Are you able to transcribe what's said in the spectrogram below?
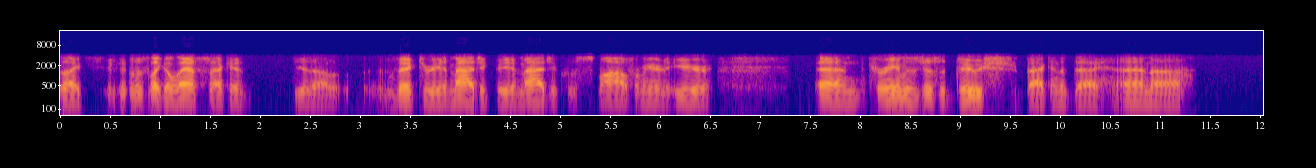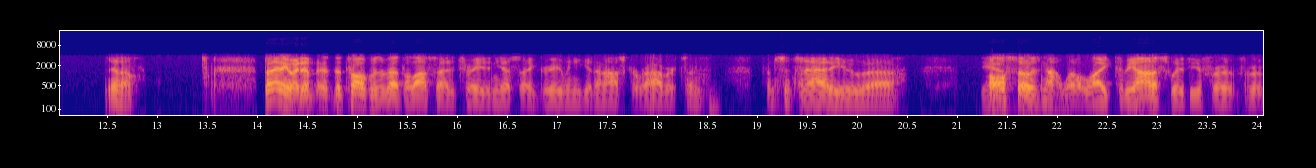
Like it was like a last second, you know, victory. And Magic being Magic was smile from ear to ear. And Kareem is just a douche back in the day, and uh you know. But anyway, the, the talk was about the lopsided trade, and yes, I agree. When you get an Oscar Robertson from Cincinnati, who uh Yeah. also is not well liked, to be honest with you, for for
